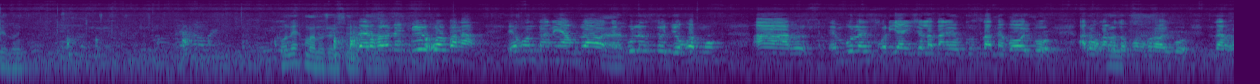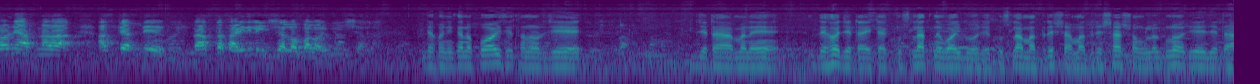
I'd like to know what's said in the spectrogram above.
দেখুন, অনেক মানুষ হয়েছে এখন তানে আমরা আর অ্যাম্বুলেন্স করিয়া ইনশাল্লাহ তানে খুচরা নেওয়া হইব আর ওখানে দফন করা হইব। তার কারণে আপনারা আস্তে আস্তে রাস্তা ছাড়ি দিলে ইনশাল্লাহ ভালো হইব ইনশাল্লাহ দেখুন, এখানে কোয়া হয়েছে তানোর যে, যেটা মানে দেহ যেটা, এটা কুসলাত নেবাইব যে কুসলা মাদ্রাসা মাদ্রাসা সংলগ্ন যে যেটা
